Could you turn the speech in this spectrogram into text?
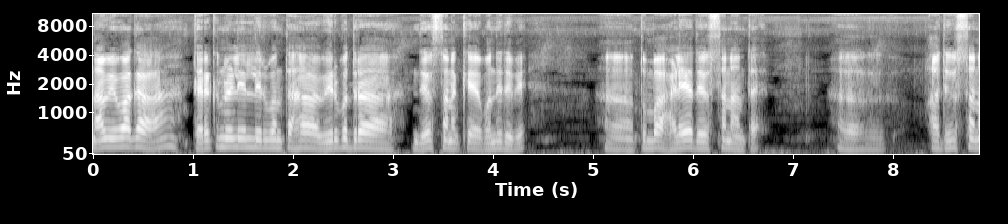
ನಾವಿವಾಗ ತೆರಕನಹಳ್ಳಿಯಲ್ಲಿರುವಂತಹ ವೀರಭದ್ರ ದೇವಸ್ಥಾನಕ್ಕೆ ಬಂದಿದ್ದೀವಿ. ತುಂಬ ಹಳೆಯ ದೇವಸ್ಥಾನ ಅಂತೆ. ಆ, ದೇವಸ್ಥಾನ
